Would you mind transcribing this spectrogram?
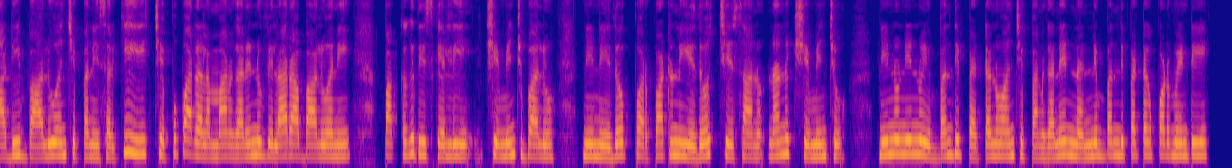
అది బాలు అని చెప్పనేసరికి చెప్పు పార్లలమ్మ అనగానే నువ్వు ఇలా రా బాలు అని పక్కకు తీసుకెళ్ళి క్షమించు బాలు నేను ఏదో ఏదో చేశాను. నన్ను క్షమించు. నిన్ను నిన్ను ఇబ్బంది పెట్టను అని చెప్పాను కానీ నన్ను ఇబ్బంది పెట్టకపోవడం ఏంటి?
